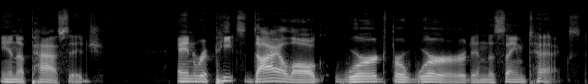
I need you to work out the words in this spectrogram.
in a passage, and repeats dialogue word for word in the same text.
